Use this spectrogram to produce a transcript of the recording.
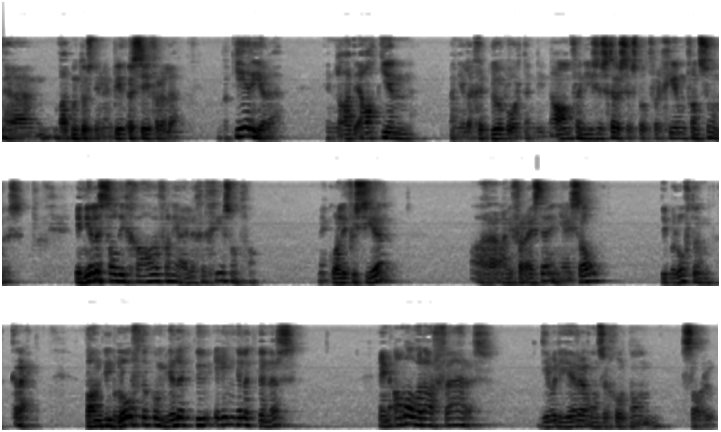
ehm um, wat moet ons doen? En Petrus sê vir hulle, bekeer julle en laat elkeen wanneer julle gedoop word in die naam van Jesus Christus tot vergifnis van sondes en julle sal die gawe van die Heilige Gees ontvang. En kwalifiseer uh, aan die vereiste en jy sal die belofte kry. Want die belofte kom julle toe en julle kinders en almal wat daar ver is, die wat die Here ons God na hom sal roep.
